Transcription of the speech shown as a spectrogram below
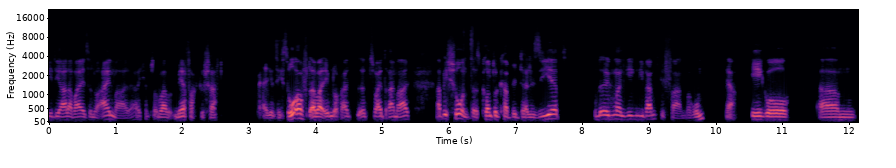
Idealerweise nur einmal. Ja. Ich habe es aber mehrfach geschafft. Jetzt nicht so oft, aber eben doch ein, zwei, dreimal habe ich schon das Konto kapitalisiert, und irgendwann gegen die Wand gefahren. Warum? Ja, Ego, ähm,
